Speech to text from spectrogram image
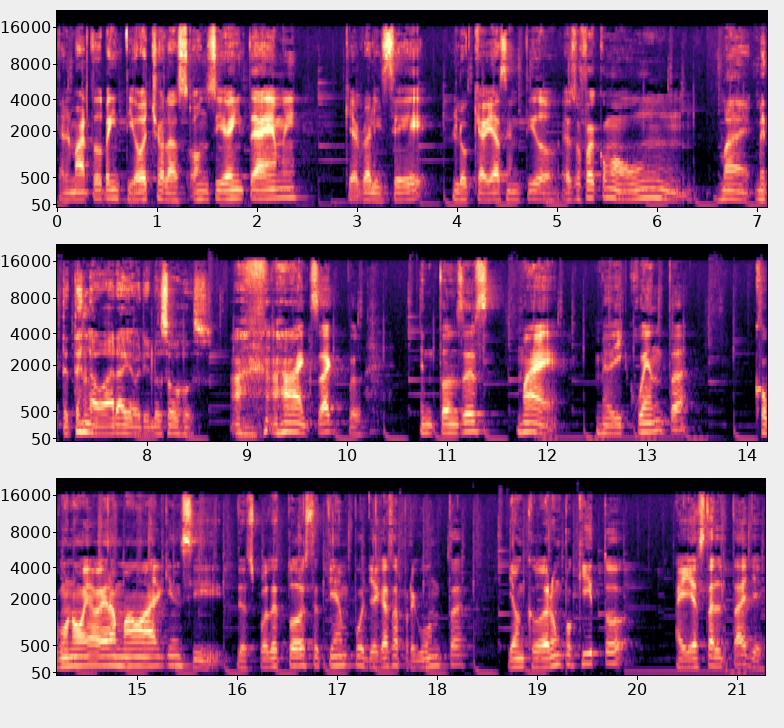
el martes 28 a las 11 y 20 am que realicé lo que había sentido. Eso fue como un... Mae, metete en la vara y abrí los ojos. Ajá, exacto. Entonces, mae, me di cuenta cómo no voy a haber amado a alguien si después de todo este tiempo llega esa pregunta y aunque duele un poquito, ahí está el detalle.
